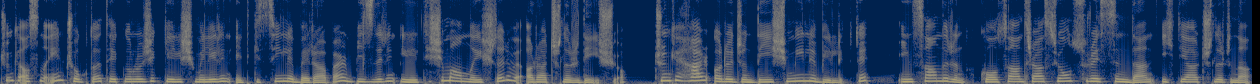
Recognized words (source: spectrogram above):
çünkü aslında en çok da teknolojik gelişmelerin etkisiyle beraber bizlerin iletişim anlayışları ve araçları değişiyor. Çünkü her aracın değişimiyle birlikte insanların konsantrasyon süresinden ihtiyaçlarına,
